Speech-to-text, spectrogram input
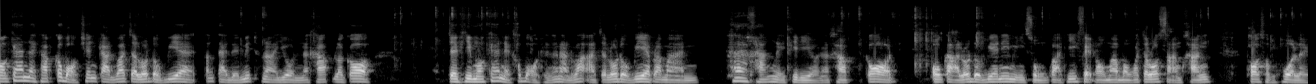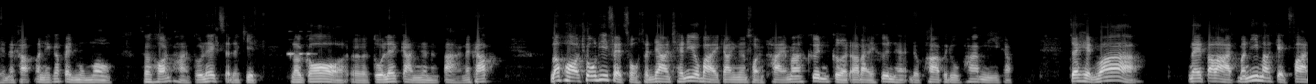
Morgan นะครับก็บอกเช่นกันว่าจะลดดอกเบี้ยตั้งแต่เดือนมิถุนายนนะครับแล้วก็ JP Morgan เนี่ยเขาบอกถึงขนาดว่าอาจจะลดดอกเบี้ยประมาณ 5 ครั้งเลยทีเดียวนะครับ ก็โอกาสลดดอกเบี้ยนี่มีสูงกว่าที่เฟดออกมาบอกว่าจะลด 3 ครั้ง พอสมควรเลยนะครับ อันนี้ก็เป็นมุมมองสะท้อนผ่านตัวเลขเศรษฐกิจ แล้วก็ตัวเลขการเงินต่างๆนะครับแล้วพอช่วงที่เฟดส่งสัญญาณใช้นโยบายการเงินผ่อนคลายมากขึ้นเกิดอะไรขึ้นฮะเดี๋ยวพาไปดูภาพนี้ครับ จะเห็นว่าในตลาด money market fund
